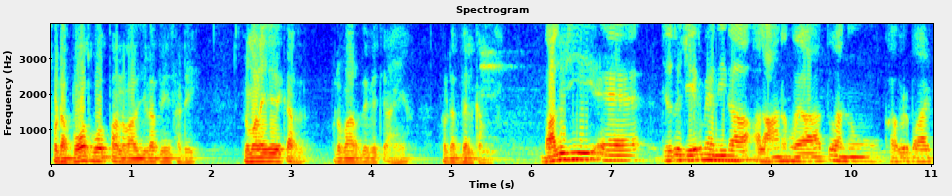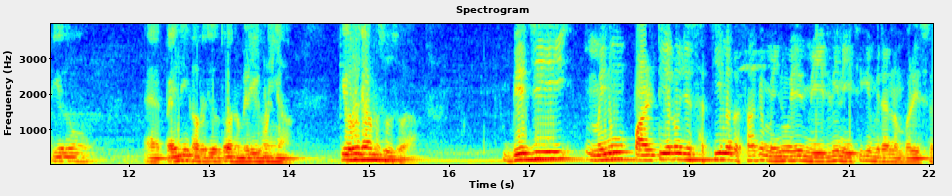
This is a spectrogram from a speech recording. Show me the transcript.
ਤੁਹਾਡਾ ਬਹੁਤ ਬਹੁਤ ਧੰਨਵਾਦ ਜਿਹੜਾ ਤੁਸੀਂ ਸਾਡੇ ਨਮਾਣੇ ਜੀ ਦੇ ਘਰ ਪਰਿਵਾਰ ਦੇ ਵਿੱਚ ਆਏ ਆ ਤੁਹਾਡਾ ਵੈਲਕਮ ਜੀ। ਬਾਲੂ ਜੀ ਜਦੋਂ ਚੇਅਰਮੈਨੀ ਦਾ ਐਲਾਨ ਹੋਇਆ ਤੁਹਾਨੂੰ ਖਬਰ ਪਾਰਟੀ ਵੱਲੋਂ ਪਹਿਲੀ ਖਬਰ ਜਦੋਂ ਤੁਹਾਨੂੰ ਮਿਲੀ ਹੋਣੀ ਆ ਕਿਹੋ ਜਿਹਾ ਮਹਿਸੂਸ ਹੋਇਆ? ਵੀਰ ਜੀ ਮੈਨੂੰ ਪਾਰਟੀ ਵੱਲੋਂ ਜੇ ਸੱਚੀ ਮੈਂ ਦੱਸਾਂ ਕਿ ਮੈਨੂੰ ਇਹ ਉਮੀਦ ਵੀ ਨਹੀਂ ਸੀ ਕਿ ਮੇਰਾ ਨੰਬਰ ਇਸ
